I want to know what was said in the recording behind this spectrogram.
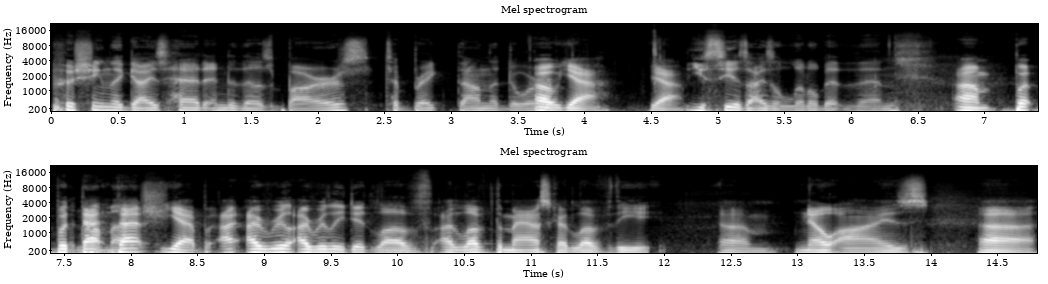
pushing the guy's head into those bars to break down the door. Oh yeah, yeah. You see his eyes a little bit then. Um, but but, But that not that much. yeah, but I I really I really did love I loved the mask. I loved the um no eyes, uh,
